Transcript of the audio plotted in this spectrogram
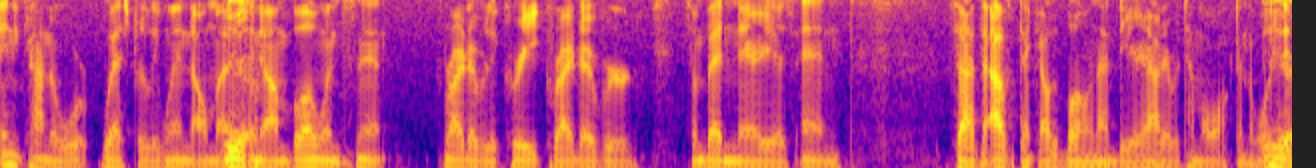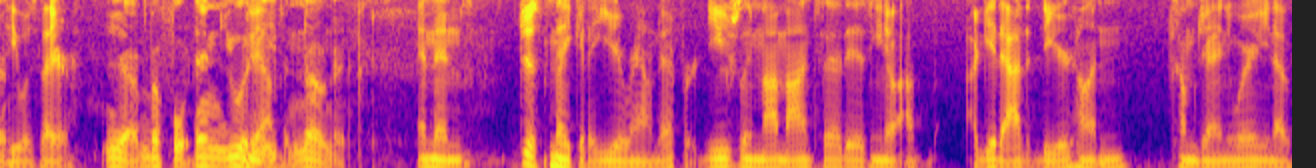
any kind of westerly wind almost. Yeah. You know, I'm blowing scent right over the creek, right over some bedding areas, and so I, th- I would think I was blowing that deer out every time I walked in the woods Yeah. if he was there. Yeah. Before and you wouldn't Yeah. even known it. And then just make it a year-round effort. Usually, my mindset is, you know, I I get out of deer hunting come January. You know,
